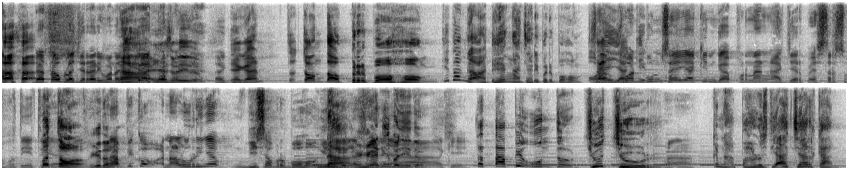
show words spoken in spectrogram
Udah tahu belajar dari mana juga. nah, ya seperti itu. Oke. Ya kan? Contoh berbohong. Kita nggak ada yang ngajari berbohong. Orang saya yakin. pun saya yakin nggak pernah ngajar pester seperti itu Betul, ya. gitu loh. Tapi kok nalurinya bisa berbohong gitu Nah, dengan kan seperti itu. Ah, Oke. Tetapi untuk jujur, ah. kenapa harus diajarkan?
